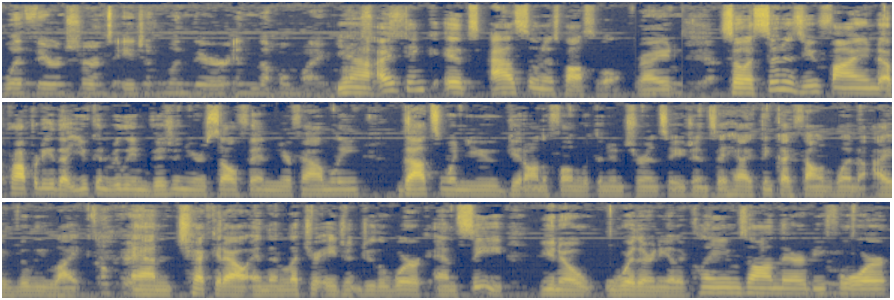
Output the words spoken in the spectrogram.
with their insurance agent when they're in the home buying process? Yeah, I think it's as soon as possible, right? Yeah. So as soon as you find a property that you can really envision yourself in, your family, that's when you get on the phone with an insurance agent say hey i think i found one i really like okay. and check it out and then let your agent do the work and see you know were there any other claims on there before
